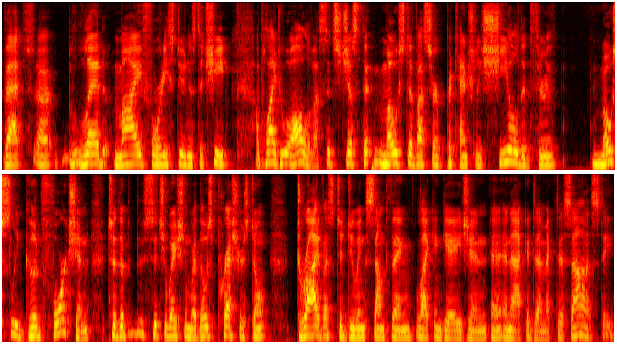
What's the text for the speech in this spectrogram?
that uh, led my 40 students to cheat apply to all of us. It's just that most of us are potentially shielded through mostly good fortune to the situation where those pressures don't drive us to doing something like engage in an academic dishonesty.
